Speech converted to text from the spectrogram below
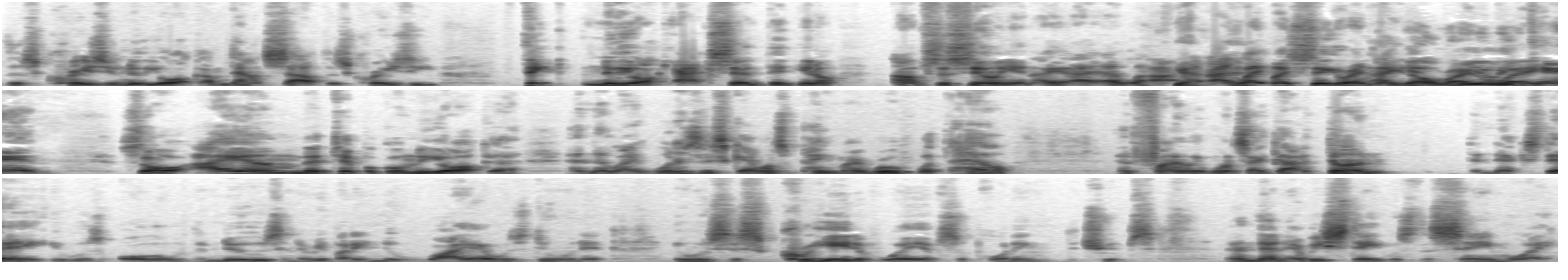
this crazy New York. I'm down south. This crazy thick New York accent that you know I'm Sicilian. I I, I, I light my cigarette and I, I know right really away. tan. So I am the typical New Yorker, and they're like, "What is this guy? Wants to paint my roof? What the hell?" And finally, once I got it done, the next day it was all over the news, and everybody knew why I was doing it. It was this creative way of supporting the troops, and then every state was the same way.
